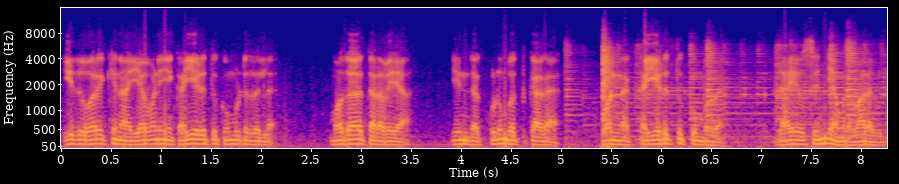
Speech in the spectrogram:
இது வரைக்கும் நான் எவனையும் கையெடுத்து கும்பிட்டது இல்ல முத தடவையா இந்த குடும்பத்துக்காக உன்னை கையெடுத்து கும்பிடுறேன். தயவு செஞ்சு அவங்கள வாழ விடு.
